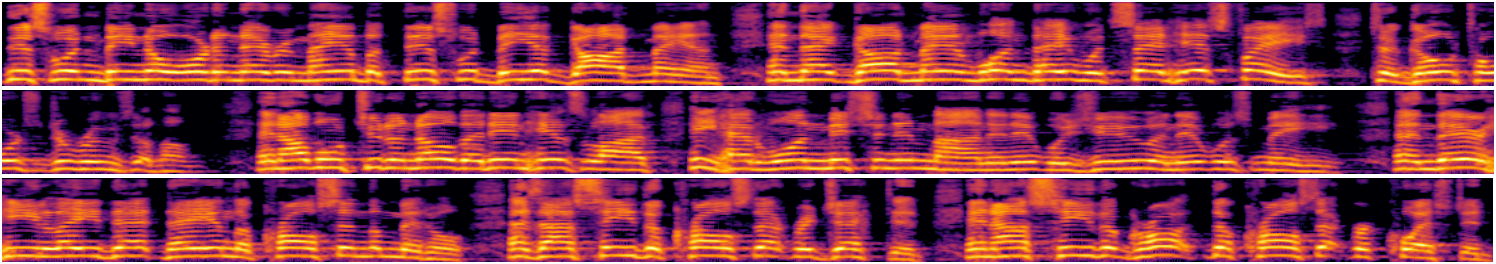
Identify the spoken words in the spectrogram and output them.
This wouldn't be no ordinary man, but this would be a God man. And that God man one day would set his face to go towards Jerusalem. And I want you to know that in his life, he had one mission in mine and it was you and it was me. And there he laid that day in the cross in the middle as I see the cross that rejected and I see the, gro- the cross that requested.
